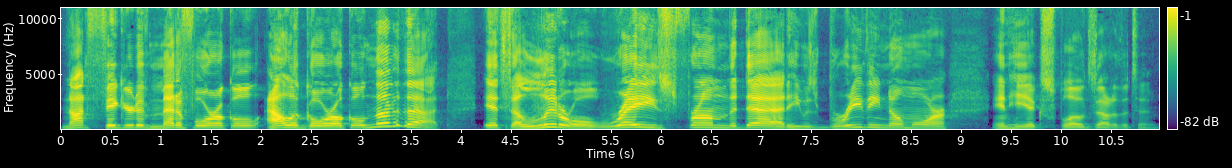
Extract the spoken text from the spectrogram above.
Not figurative, metaphorical, allegorical, none of that. It's a literal raised from the dead. He was breathing no more and he explodes out of the tomb.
